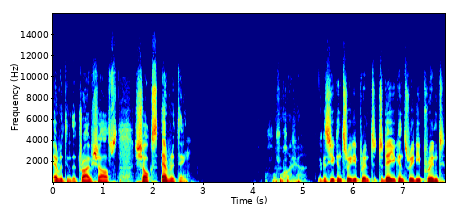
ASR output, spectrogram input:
everything, the drive shafts, shocks, everything. Because you can 3D print today. You can 3D print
